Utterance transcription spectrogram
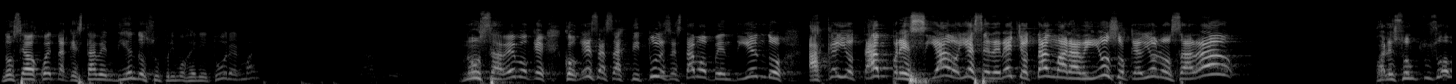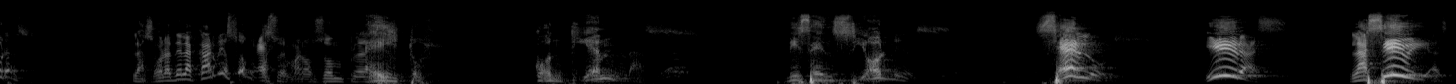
No se ha dado cuenta que está vendiendo su primogenitura, hermano. No sabemos que con esas actitudes estamos vendiendo aquello tan preciado y ese derecho tan maravilloso que Dios nos ha dado. ¿Cuáles son tus obras? Las obras de la carne son eso, hermano, son pleitos, contiendas, disensiones, celos, iras, lascivias,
